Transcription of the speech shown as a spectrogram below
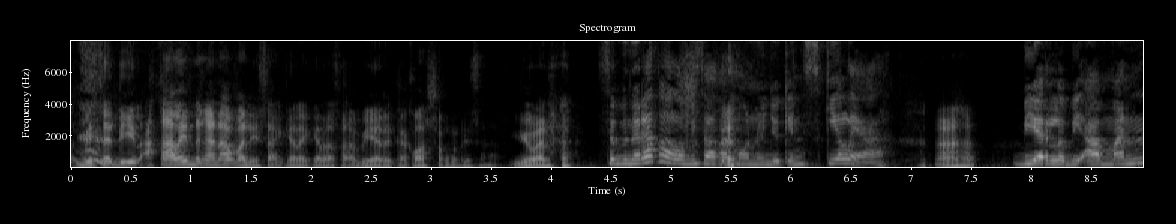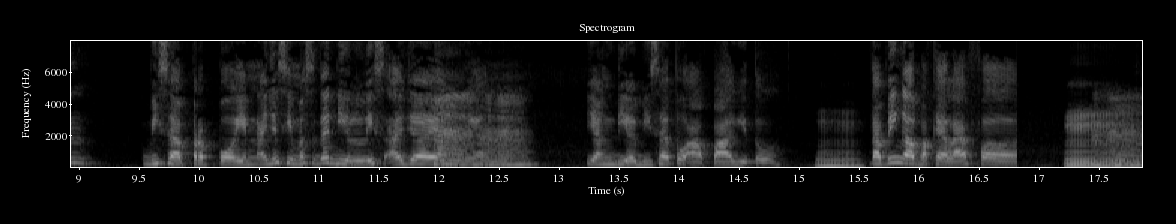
bisa diakalin dengan apa nih sa kira-kira sa biar gak kosong nih sa gimana Sebenarnya kalau misalkan mau nunjukin skill ya, Aha. biar lebih aman bisa per poin aja sih. Maksudnya di list aja yang Hmm, yang hmm, hmm. yang dia bisa tuh apa gitu. Hmm. Tapi nggak pakai level. Hmm. Hmm,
